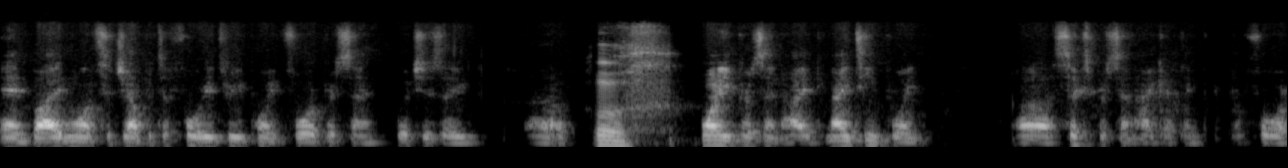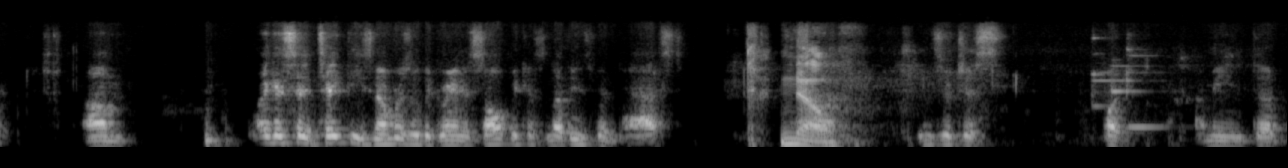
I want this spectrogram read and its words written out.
and Biden wants to jump it to 43.4%, which is a uh, Oh, 20% hike, 19.6% hike, I think, before. Um, like I said, take these numbers with a grain of salt because nothing's been passed. No. These are just, but I mean, the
